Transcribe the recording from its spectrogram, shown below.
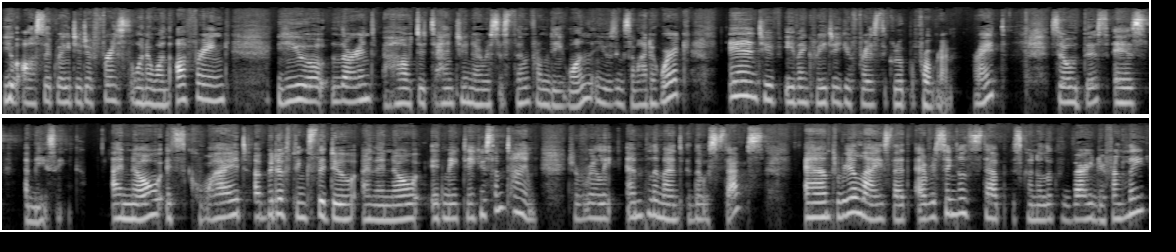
You've also created your first one on one offering. You learned how to tend to your nervous system from day one using somatic work. And you've even created your first group program, right? So this is amazing. I know it's quite a bit of things to do, and I know it may take you some time to really implement those steps and realize that every single step is going to look very differently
